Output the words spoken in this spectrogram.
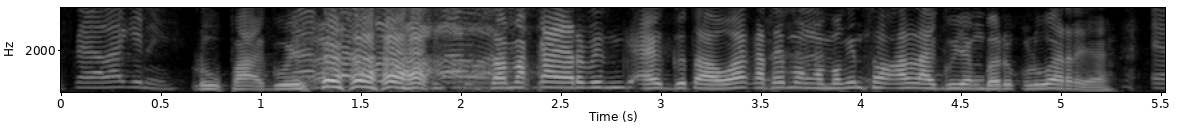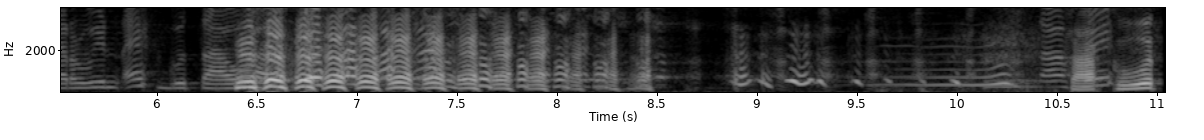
Sekali lagi nih. lupa gue tawa. sama Kak Erwin eh, Gutawa katanya mau ngomongin soal lagu yang baru keluar ya. Erwin eh gue tahu. Tapi Takut.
